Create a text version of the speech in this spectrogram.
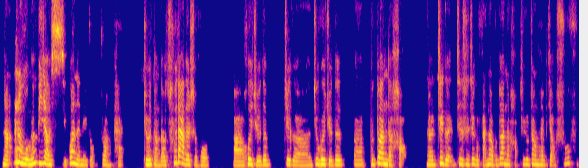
那 我们比较习惯的那种状态，就是等到粗大的时候啊，会觉得这个就会觉得呃不断的好，那这个就是这个烦恼不断的好，这个状态比较舒服。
